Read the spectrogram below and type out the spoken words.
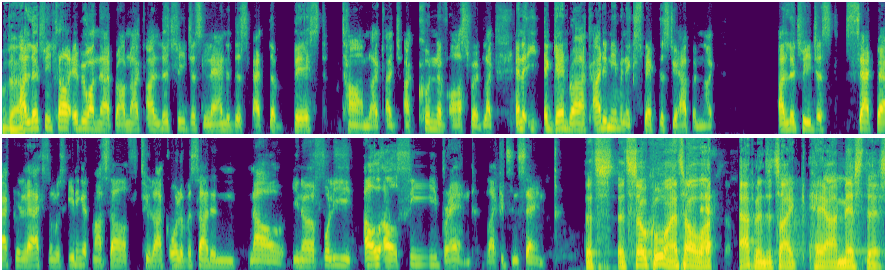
Bro, I literally tell everyone that, bro. I'm like, I literally just landed this at the best time. Like, I, I couldn't have asked for it. Like, and it, again, bro, like, I didn't even expect this to happen. Like, I literally just sat back, relaxed, and was eating it myself. To like all of a sudden now, you know, a fully LLC brand. Like it's insane. That's that's so cool, and that's how a lot happens. It's like, hey, I missed this.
